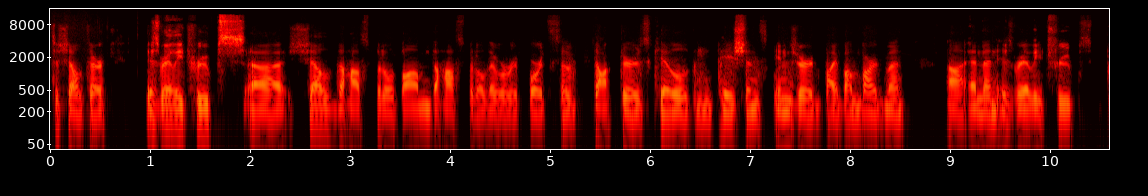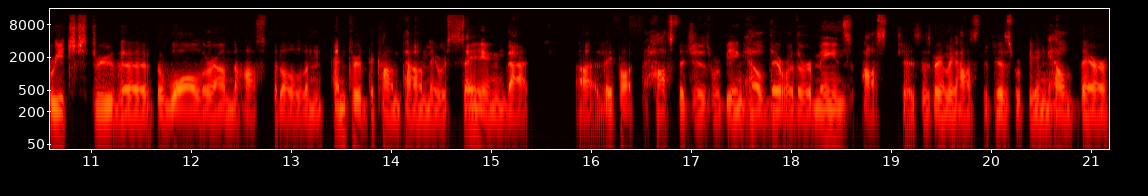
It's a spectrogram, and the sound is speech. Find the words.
to shelter. Israeli troops uh, shelled the hospital, bombed the hospital. There were reports of doctors killed and patients injured by bombardment. Uh, and then Israeli troops breached through the, the wall around the hospital and entered the compound. They were saying that uh, they thought hostages were being held there, or the remains of hostages, Israeli hostages, were being held there.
